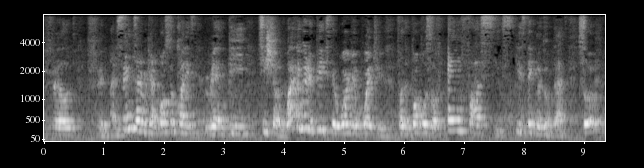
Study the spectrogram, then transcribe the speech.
filled, filled. At the same time, we can also call it repetition. Why do we repeat a word in poetry? For the purpose of emphasis. Please take note of that. So,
